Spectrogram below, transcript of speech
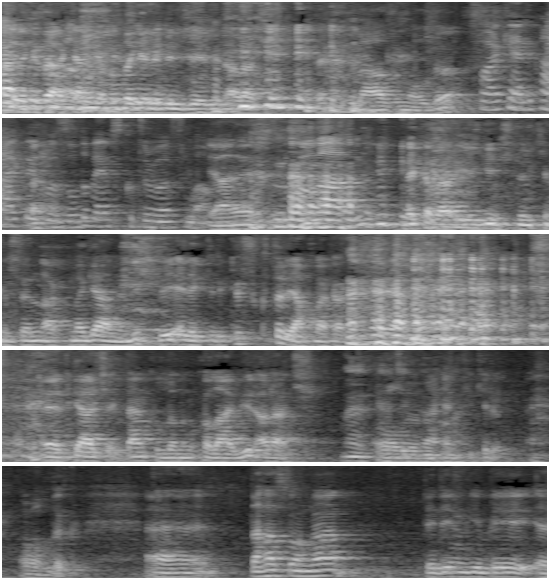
ben giderken yanında gelebileceğim bir araç lazım oldu. Sonra kendi kaykay bozuldu, benim skuter basılam. Yani ne kadar ilginçtir kimsenin aklına gelmemiş bir elektrikli skuter yapmak hakkında. evet gerçekten kullanımı kolay bir araç evet, olduğuna hem fikir olduk. Ee, daha sonra dediğim gibi e,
